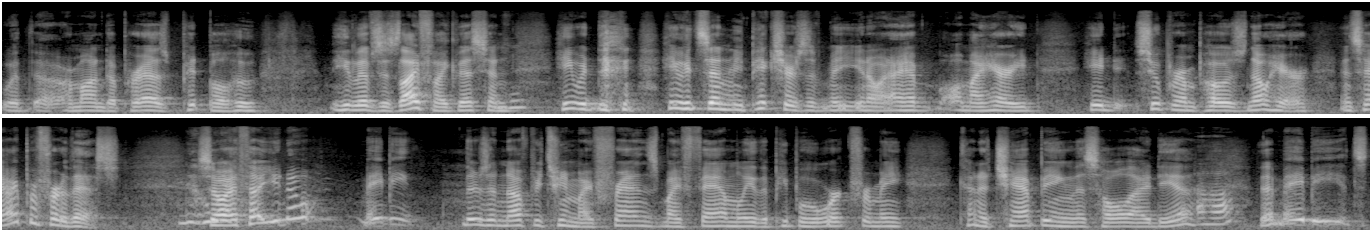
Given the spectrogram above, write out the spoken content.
with uh, Armando Perez, Pitbull, who he lives his life like this, and Mm-hmm. he would he would send me pictures of me. You know, and I have all my hair. He'd he'd superimpose no hair and say, "I prefer this." so I thought, you know, maybe there's enough between my friends, my family, the people who work for me, kind of championing this whole idea Uh-huh. that maybe it's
